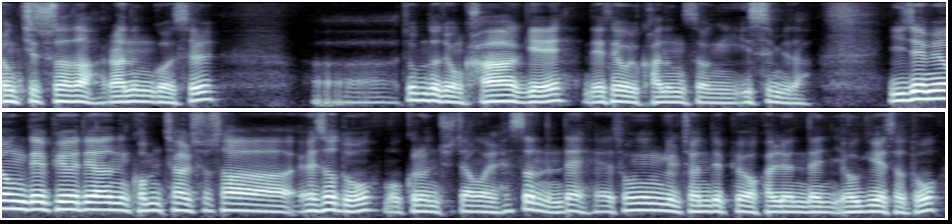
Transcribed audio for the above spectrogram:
정치 수사다라는 것을 어, 좀더좀 강하게 내세울 가능성이 있습니다. 이재명 대표에 대한 검찰 수사에서도 뭐 그런 주장을 했었는데 예, 송영길 전 대표와 관련된 여기에서도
